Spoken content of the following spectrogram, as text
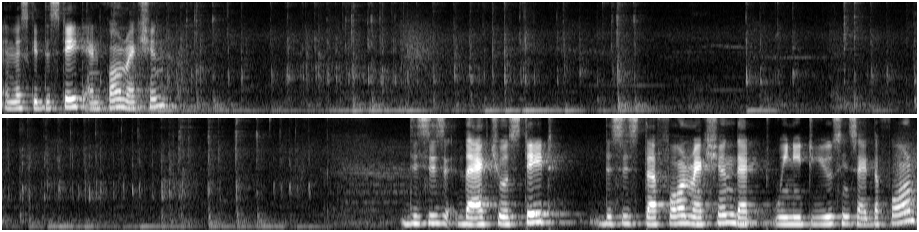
And let's get the state and form action this is the actual state this is the form action that we need to use inside the form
